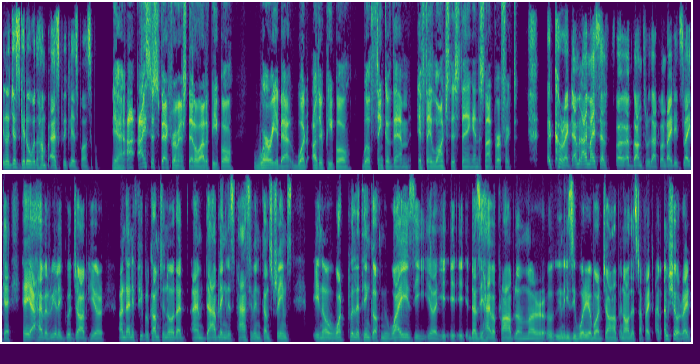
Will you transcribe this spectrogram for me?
you know just get over the hump as quickly as possible. Yeah I, I suspect ramesh that a lot of people worry about what other people will think of them if they launch this thing and it's not perfect. Uh, correct. I mean i myself uh, i've gone through that one right? It's like a hey i have a really good job here. And then if people come to know that i'm dabbling in these passive income streams you know what will they think of me? Why is he you know, does he have a problem or uh, is he worried about job and all that stuff right? I'm, sure right?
